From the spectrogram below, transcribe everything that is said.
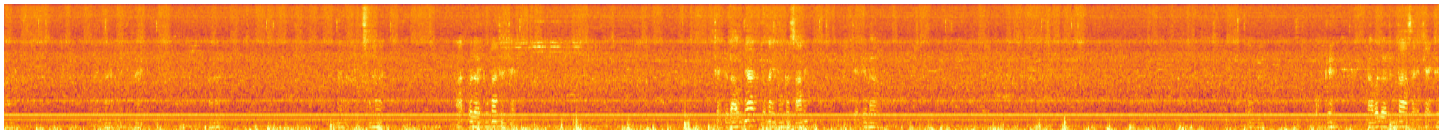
Đấy. Đây, đây, đây. Đó. Đây là tụt xuống đây. Đấy, bây giờ chúng ta thử chạy đầu nhá chỗ này chúng ta xóa đi chạy từ đầu ok nào bây giờ chúng ta sẽ chạy thử.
